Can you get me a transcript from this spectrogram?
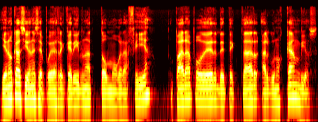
Y en ocasiones se puede requerir una tomografía para poder detectar algunos cambios.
